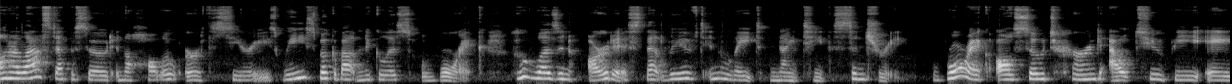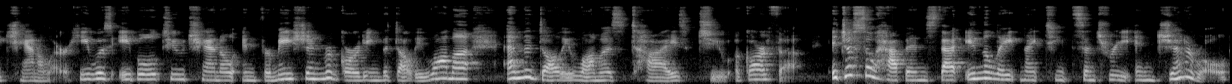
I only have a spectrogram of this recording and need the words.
On our last episode in the Hollow Earth series, we spoke about Nicholas Roerich, who was an artist that lived in the late 19th century. Roerich also turned out to be a channeler. He was able to channel information regarding the Dalai Lama and the Dalai Lama's ties to Agartha. It just so happens that in the late 19th century in general,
